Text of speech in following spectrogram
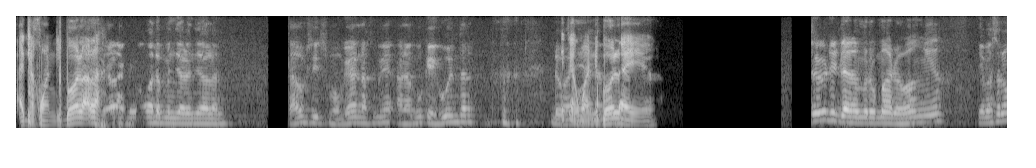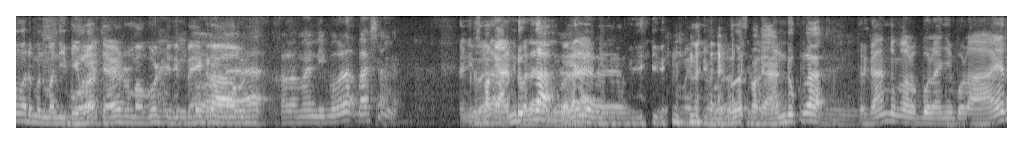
Ajak mandi bola lah. Kalau ada menjalan-jalan. Tahu sih, semoga anak gue anak gue kayak gue ntar. Ajak mandi enak. bola ya. lu di dalam rumah doang ya Ya masa lo nggak ada teman mandi Gimana bola? caranya rumah gue jadi Mandi playground. kalau mandi bola basah nggak Mandi Terus pakai anduk bola, nggak? mandi bola. Iya. Iya, pakai anduk nggak? tergantung kalau bolanya bola air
